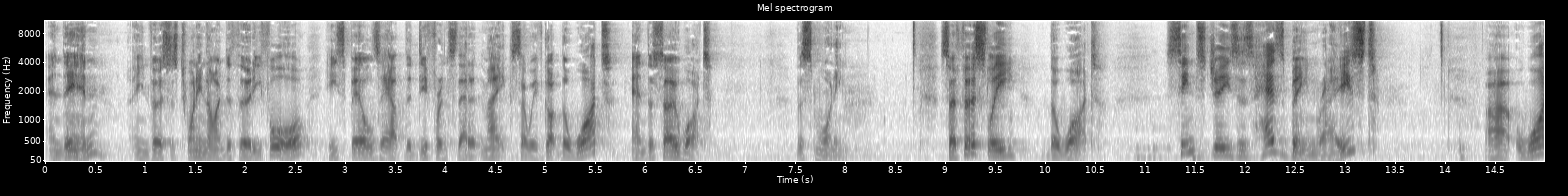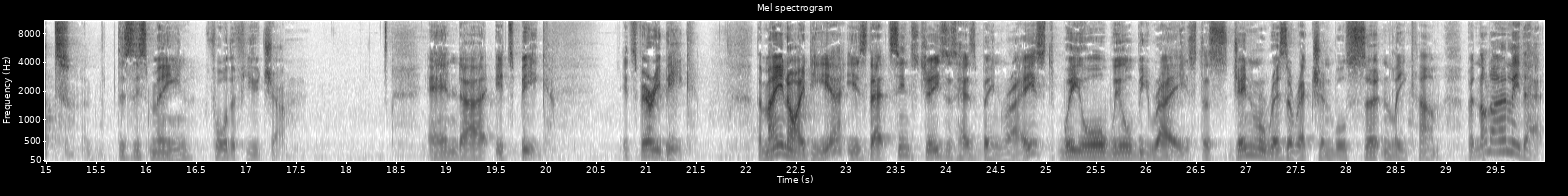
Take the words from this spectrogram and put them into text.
And then in verses 29 to 34, he spells out the difference that it makes. So we've got the what and the so what this morning. So, firstly, the what. Since Jesus has been raised, uh, what does this mean for the future? And uh, it's big, it's very big. The main idea is that since Jesus has been raised, we all will be raised. This general resurrection will certainly come. But not only that,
